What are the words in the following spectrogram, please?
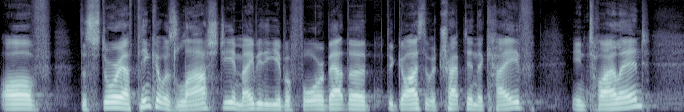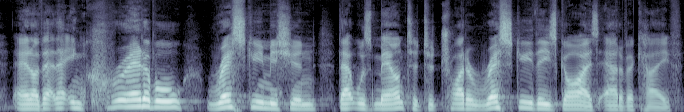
of the story, I think it was last year, maybe the year before, about the, the guys that were trapped in the cave in Thailand. And that, that incredible rescue mission that was mounted to try to rescue these guys out of a cave.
